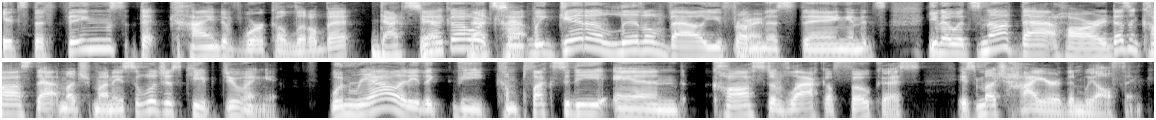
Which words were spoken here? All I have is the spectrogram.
It's the things that kind of work a little bit. That's You're it. like, oh, That's it. we get a little value from Right. this thing, and it's you know, it's not that hard. It doesn't cost that much money, so we'll just keep doing it. When reality, the the complexity and cost of lack of focus is much higher than we all think,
